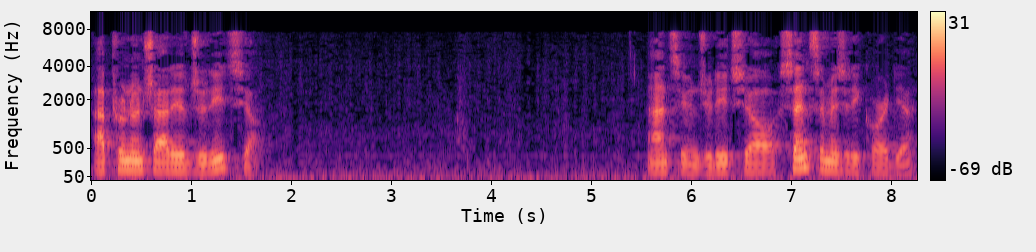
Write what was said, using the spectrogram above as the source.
a pronunciare il giudizio, anzi un giudizio senza misericordia.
